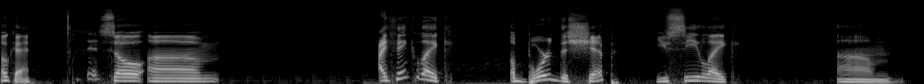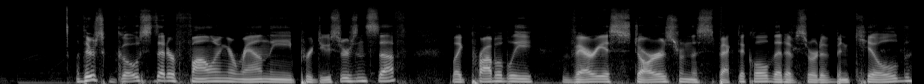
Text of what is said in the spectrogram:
Okay. So, um I think like aboard the ship, you see like um there's ghosts that are following around the producers and stuff, like probably various stars from the spectacle that have sort of been killed,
